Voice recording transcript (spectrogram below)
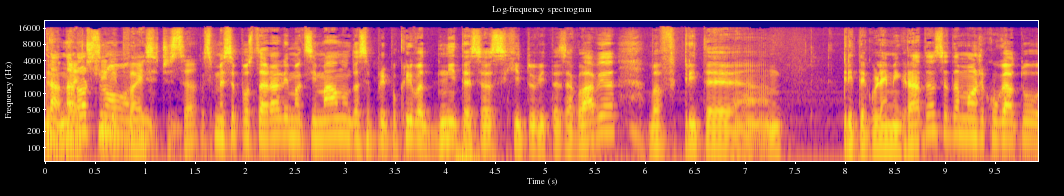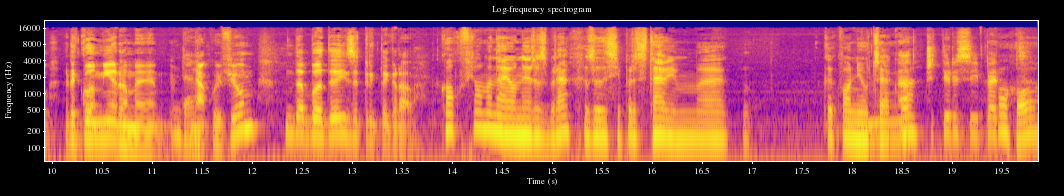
19 или 20 часа. сме се постарали максимално да се припокриват дните с хитовите заглавия в трите, трите големи града, за да може, когато рекламираме Да. някой филм, да бъде и за трите града. Колко филма най не разбрах, за да си представим а, какво ни очаква? Над 45. Охо,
